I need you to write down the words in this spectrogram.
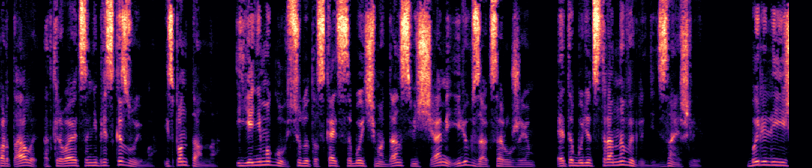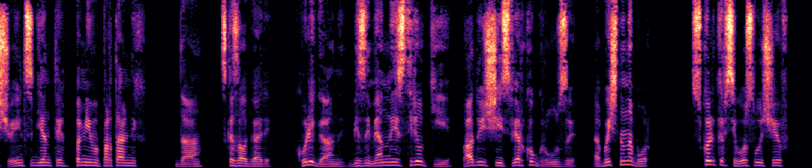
Порталы открываются непредсказуемо и спонтанно, и я не могу всюду таскать с собой чемодан с вещами и рюкзак с оружием. Это будет странно выглядеть, знаешь ли. Были ли еще инциденты, помимо портальных? Да, сказал Гарри. Хулиганы, безымянные стрелки, падающие сверху грузы. Обычно набор. Сколько всего случаев?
